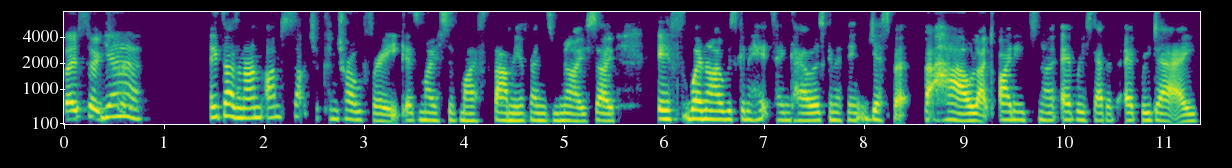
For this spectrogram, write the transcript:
but it's so true. It does and I'm, I'm such a control freak as most of my family and friends will know. So if when i was going to hit 10k i was going to think yes but but how? Like i need to know every step of every day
